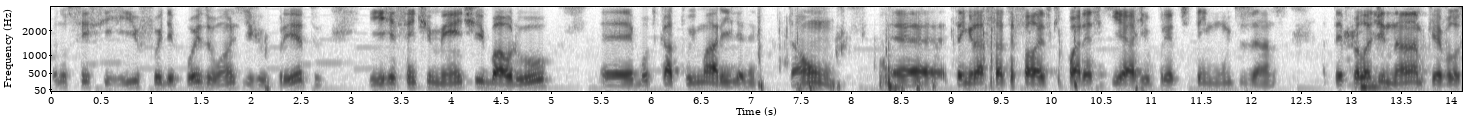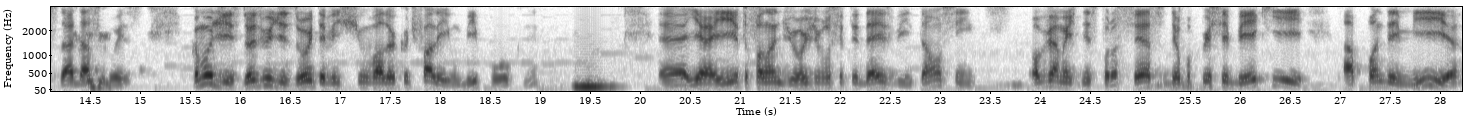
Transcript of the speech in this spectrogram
eu não sei se Rio foi depois ou antes de Rio Preto, e recentemente Bauru, é, Botucatu e Marília, né? Então, é até engraçado você falar isso, porque parece que a Rio Preto tem muitos anos até pela dinâmica e a velocidade das coisas. Como eu disse, 2018 a gente tinha um valor que eu te falei, um bi e pouco, né? É, e aí, eu tô falando de hoje você ter 10 bi. Então, assim, obviamente nesse processo deu para perceber que a pandemia,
